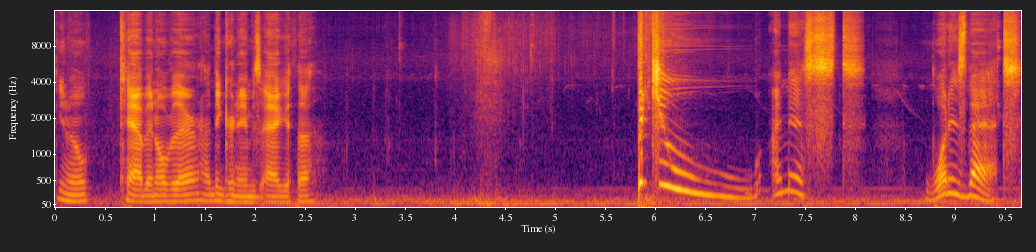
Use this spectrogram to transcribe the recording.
you know, cabin over there. I think her name is Agatha. Pichu! I missed. What is that?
